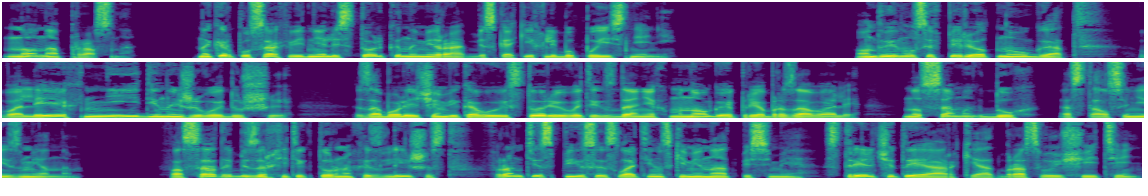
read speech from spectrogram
Но напрасно. На корпусах виднелись только номера, без каких-либо пояснений. Он двинулся вперед наугад. В аллеях ни единой живой души. За более чем вековую историю в этих зданиях многое преобразовали, но сам их дух остался неизменным. Фасады без архитектурных излишеств, фронтисписы с латинскими надписями, стрельчатые арки, отбрасывающие тень.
